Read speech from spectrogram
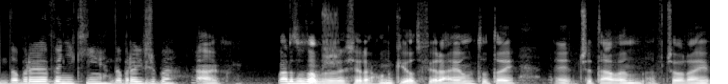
dobre wyniki, dobre liczby? Tak, bardzo dobrze, że się rachunki otwierają. Tutaj e, czytałem wczoraj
